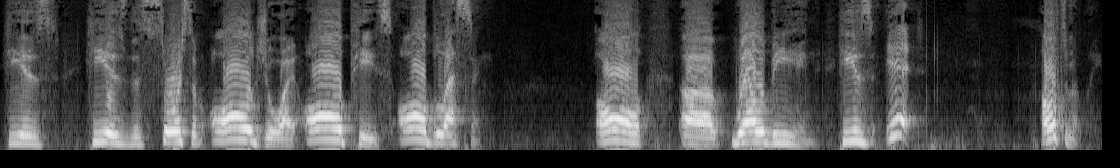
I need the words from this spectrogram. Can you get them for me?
He is, He is the source of all joy, all peace, all blessing, all uh, well-being. He is it, ultimately.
